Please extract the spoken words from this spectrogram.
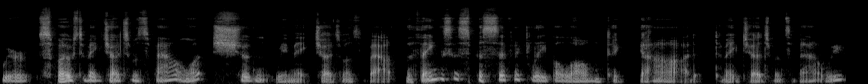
we're supposed to make judgments about and what shouldn't we make judgments about. The things that specifically belong to God to make judgments about, we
